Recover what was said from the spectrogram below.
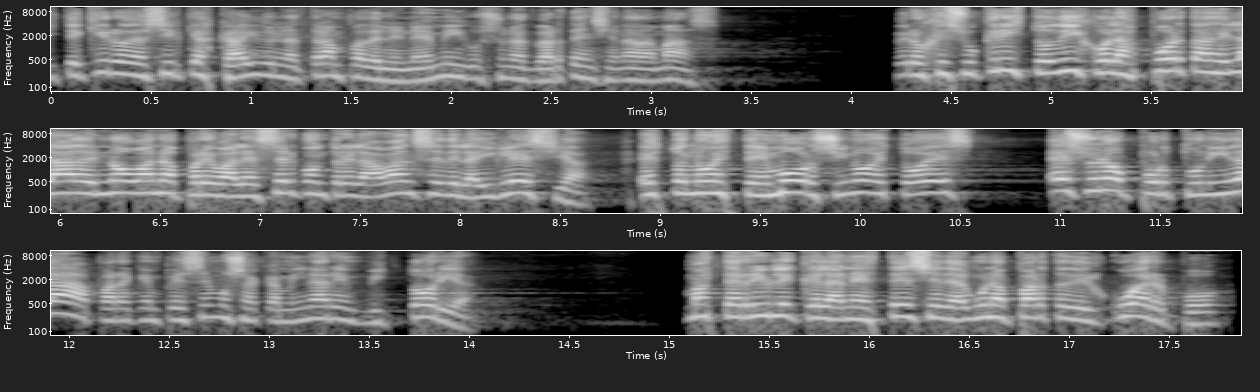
Y te quiero decir que has caído en la trampa del enemigo, es una advertencia nada más. Pero Jesucristo dijo, las puertas del Hades no van a prevalecer contra el avance de la iglesia. Esto no es temor, sino esto es, es una oportunidad para que empecemos a caminar en victoria. Más terrible que la anestesia de alguna parte del cuerpo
